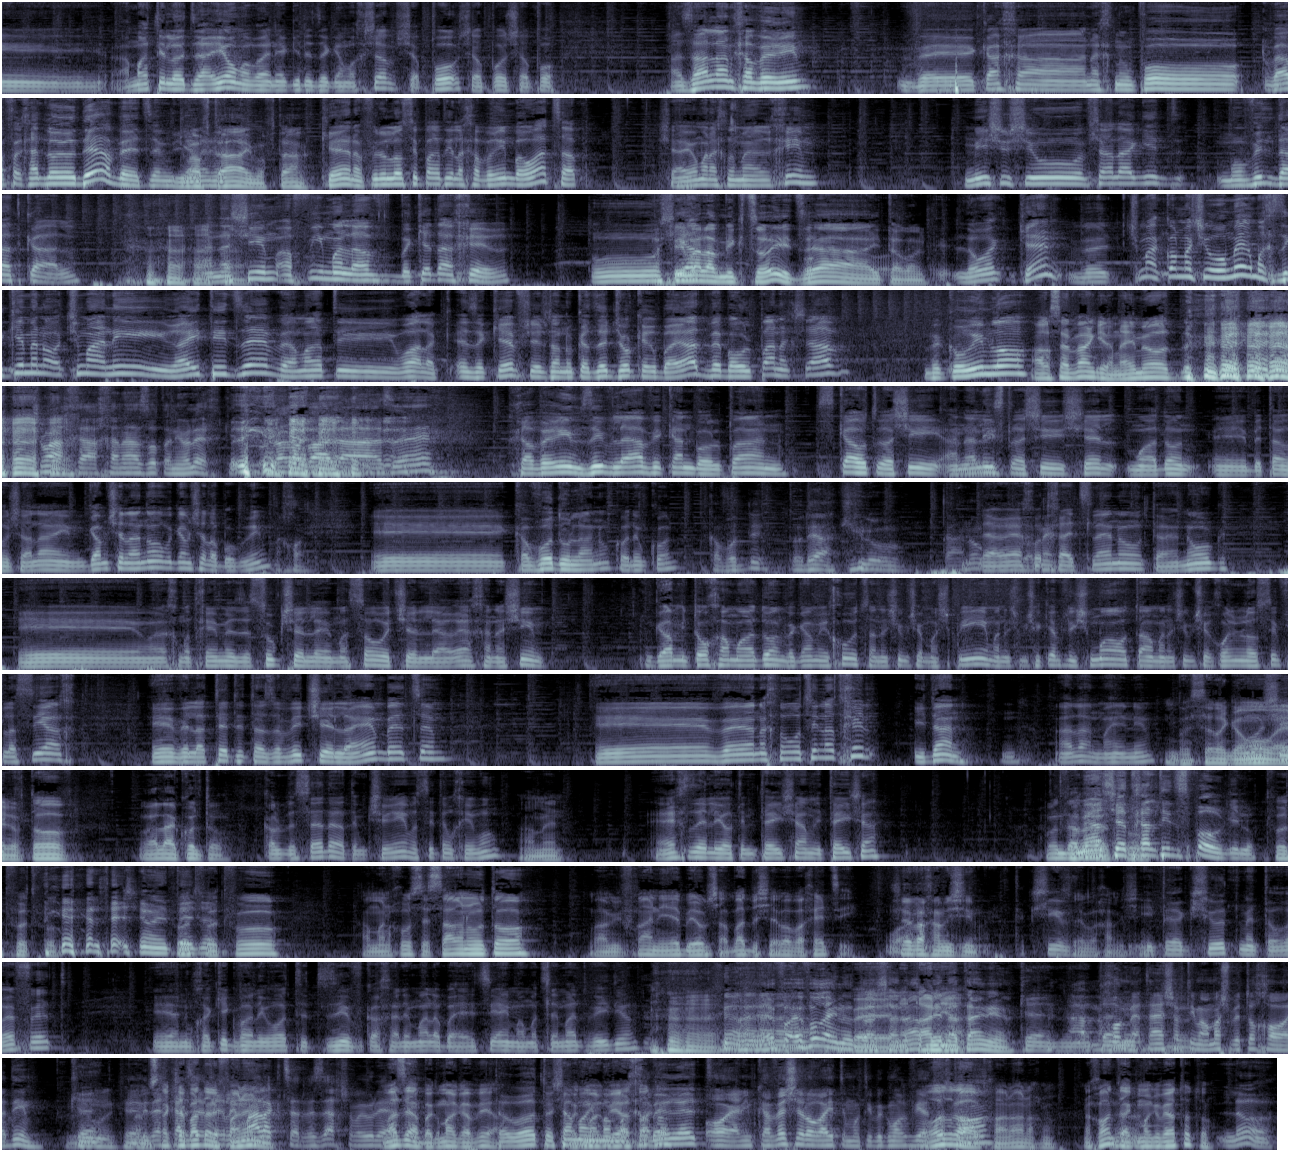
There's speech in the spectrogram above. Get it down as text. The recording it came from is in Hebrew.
אמרתי לו את זה היום, אבל אני אגיד את זה גם עכשיו, שאפו, שאפו, שאפו. אז אהלן חברים, וככה אנחנו פה, ואף אחד לא יודע בעצם. עם הפתעה, עם הפתעה. כן, אפילו לא סיפרתי לחברים בוואטסאפ, שהיום אנחנו מארחים מישהו שהוא, אפשר להגיד, מוביל דעת קהל. אנשים עפים עליו בקטע אחר. הוא... עושים עליו מקצועית, זה היתרון. לא רק, כן, ותשמע, כל מה שהוא אומר, מחזיקים ממנו, תשמע, אני ראיתי את זה ואמרתי, וואלה, איזה כיף שיש לנו כזה ג'וקר ביד ובאולפן עכשיו, וקוראים לו, ארסל ונגר, נעים מאוד. תשמע, אחרי ההכנה הזאת אני הולך. תודה רבה על זה. חברים, זיו להבי כאן באולפן, סקאוט ראשי, אנליסט ראשי של מועדון אה, בית"ר ירושלים, גם של הנוער וגם של הבוגרים. נכון, אה, כבוד הוא לנו, קודם כל, כבוד לי, אתה יודע, כאילו, תענוג. לארח. אותך אצלנו, תענוג. אה, אנחנו מתחילים איזה סוג של מסורת של לארח אנשים, גם מתוך המועדון וגם מחוץ, אנשים שמשפיעים, אנשים שכיף לשמוע אותם, אנשים שיכולים להוסיף לשיח אה, ולתת את הזווית שלהם בעצם. אה, ואנחנו רוצים להתחיל. עידן, אהלן, מה העניינים? בסדר גמור. ערב טוב. וואלה, הכל טוב. הכל בסדר? אתם כשירים? עשיתם חימום? אמן. איך זה להיות עם תשע מתשע? בוא נדבר. מאז. שהתחלתי לספור, כאילו. טפו טפו טפו. תשע טפו מתשע. טפו טפו. המנחוס, הסרנו אותו, והמבחן יהיה ביום שבת בשבע וחצי. וואו. 7.50. תקשיב, שבע חמישים. התרגשות מטורפת. אה, אני מחכה כבר לראות את זיו ככה למעלה ביציע עם המצלמת וידאו. איפה איפה ראינו אותו השנה? בנתניה. בנתניה. כן, אה, בנתניה. נכון, מתי ישבתי ממש בתוך האוהדים. כן. כן. במשחק כלל שבאת לפנינו. למעלה קצת, וזה עכשיו היו לי... מה זה, בגמר גביע? אתה רואה אותו שם עם? המחברת? אוי, אני מקווה שלא ראיתם אותי בגמר גביע עוז ראה טוטו. אותך, לא אנחנו. נכון, זה היה גמר גביע טוטו. לא.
